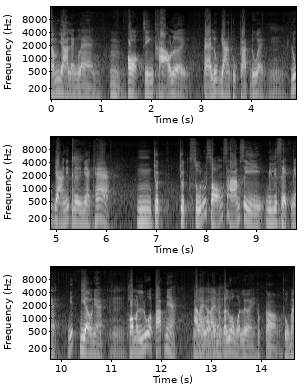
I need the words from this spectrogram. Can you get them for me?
น้ำยาแรงอืมๆ ออกจริงขาวเลย แต่ลูกยางถูกกัดด้วย อืม ลูกยางนิดนึงเนี่ยแค่อืมจุดจุดศูนย์สองสามสี่ millisec เนี่ยนิดเดียวเนี่ย อืมพอมันรั่วปั๊บเนี่ย มันก็อะไรรั่วอะไรเลย มันก็รั่วหมดเลย ถูกต้อง ถูกไหม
